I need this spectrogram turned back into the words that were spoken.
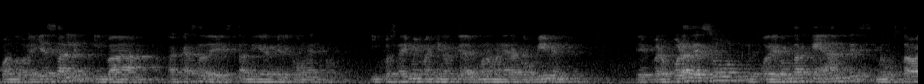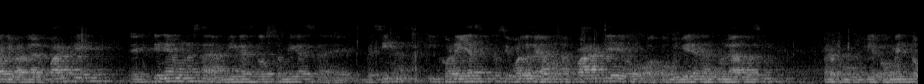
cuando ella sale y va a casa de esta amiga que le comento. Y pues ahí me imagino que de alguna manera conviven. Eh, pero fuera de eso, le podría contar que antes me gustaba llevarla al parque. Eh, tiene unas amigas, dos amigas eh, vecinas, y con ellas pues igual las llevamos al parque o a convivir en algún lado así. Pero como le comento,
